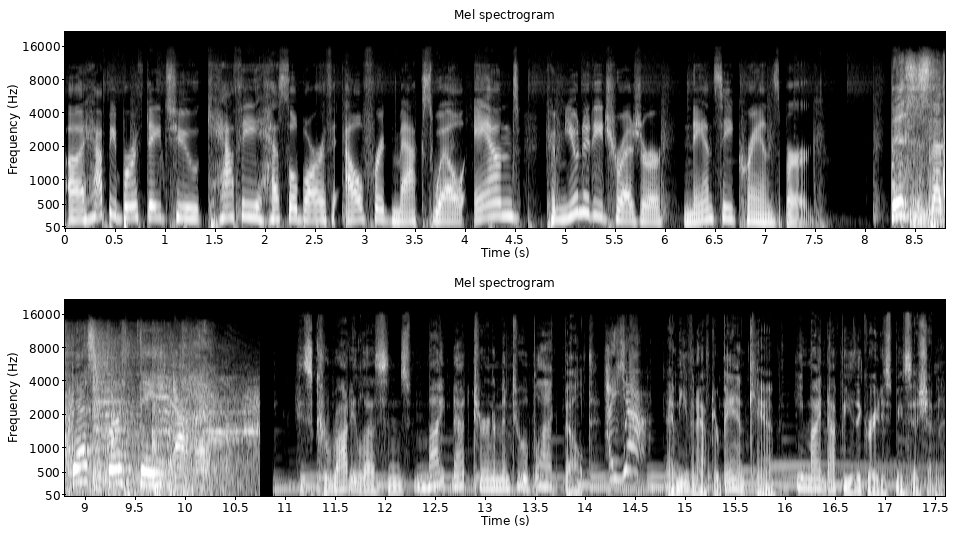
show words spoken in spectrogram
Uh, happy birthday to Kathy Hesselbarth, Alfred Maxwell, and community treasure Nancy Kransberg. This is the best birthday ever. His karate lessons might not turn him into a black belt. Hiya! And even after band camp, he might not be the greatest musician.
